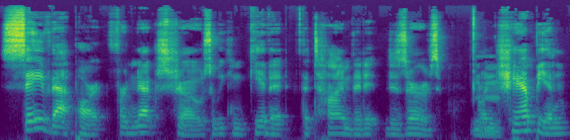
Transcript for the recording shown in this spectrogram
save that part for next show so we can give it the time that it deserves. On Mhm. Champion,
